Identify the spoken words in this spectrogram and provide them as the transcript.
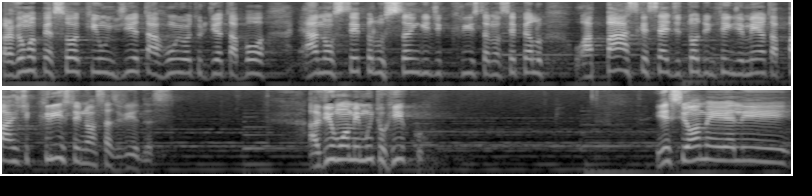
Para ver uma pessoa que um dia está ruim e outro dia está boa, a não ser pelo sangue de Cristo, a não ser pelo a paz que excede todo entendimento, a paz de Cristo em nossas vidas. Havia um homem muito rico. E esse homem ele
